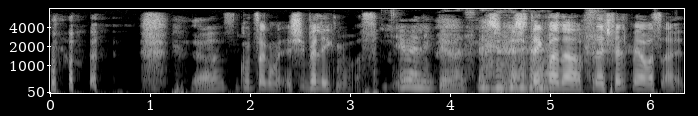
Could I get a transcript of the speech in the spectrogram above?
ja, ist ein gutes Argument. Ich überlege mir was. Ich überleg dir was. Ich, ich denke mal nach. Vielleicht fällt mir ja was ein.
